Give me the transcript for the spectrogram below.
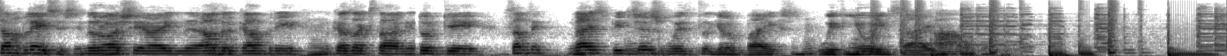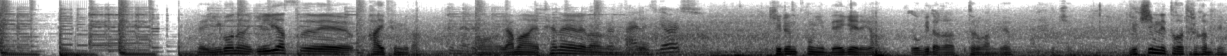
Some places in Russia, in uh, other country, in Kazakhstan, in Turkey, something nice pictures with your bikes, with you inside. 아 오케이 네 이거는 일리아스의 바이크입니다 어, 야마하의 테네레라는 Profile is 거고 yours. 기름통이 4개래요 여기다가 들어간대요 이렇게 60리터가 들어간대요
